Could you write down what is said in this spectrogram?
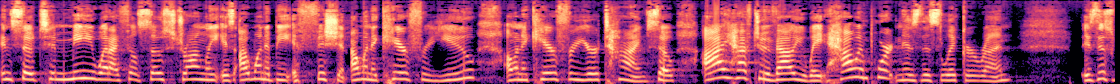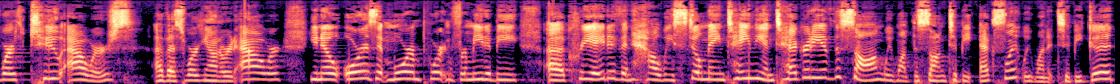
And so to me, what I feel so strongly is I want to be efficient. I want to care for you. I want to care for your time. So I have to evaluate how important important is this liquor run? Is this worth two hours of us working on or an hour? You know, or is it more important for me to be uh, creative in how we still maintain the integrity of the song? We want the song to be excellent. We want it to be good,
